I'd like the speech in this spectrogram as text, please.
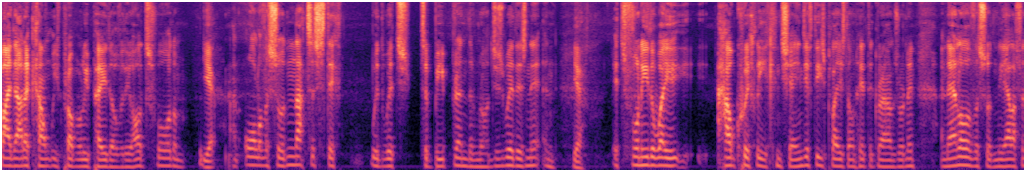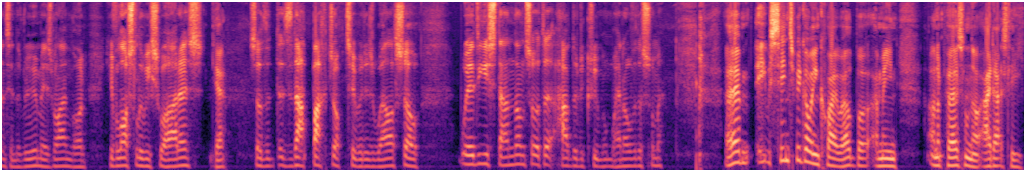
By that account, we've probably paid over the odds for them. Yeah. And all of a sudden, that's a stick with which to beat Brendan Rodgers with, isn't it? And Yeah. it's funny the way how quickly it can change if these players don't hit the ground running. And then all of a sudden, the elephant in the room is, well, hang on, you've lost Luis Suarez. Yeah. So there's that backdrop to it as well. So where do you stand on sort of how the recruitment went over the summer? Um, it seemed to be going quite well, but I mean, on a personal note, I'd actually,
